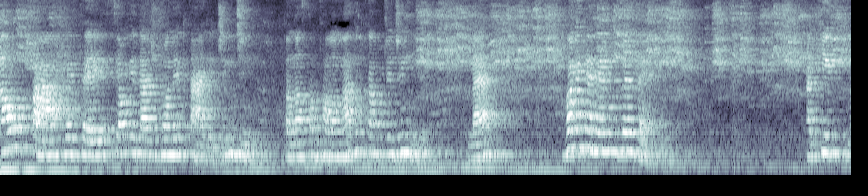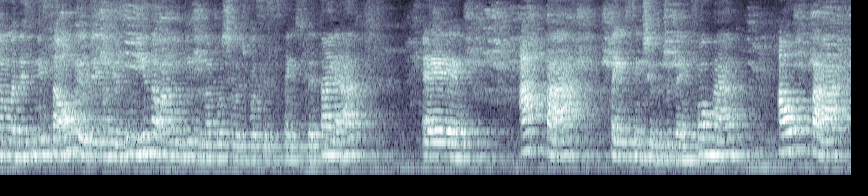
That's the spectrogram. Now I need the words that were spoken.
ao par refere-se à unidade monetária, din-din. Então, nós estamos falando lá do campo de dinheiro, né? Vamos entender nos exemplos. Aqui, numa definição, eu dei resumida lá no vídeo, na apostila de vocês, vocês têm isso detalhado. É, a par tem o sentido de bem informado. Ao par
